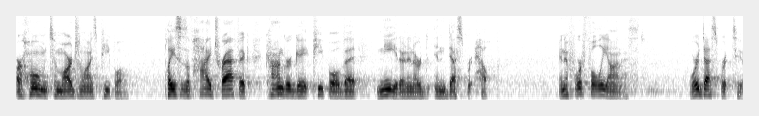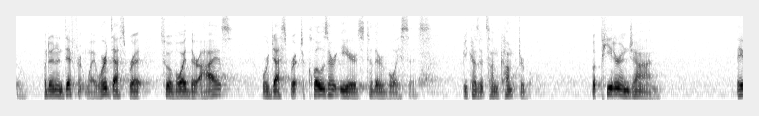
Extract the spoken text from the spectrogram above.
are home to marginalized people. Places of high traffic congregate people that need and are in desperate help. And if we're fully honest, we're desperate too, but in a different way. We're desperate to avoid their eyes. We're desperate to close our ears to their voices because it's uncomfortable. But Peter and John, they,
